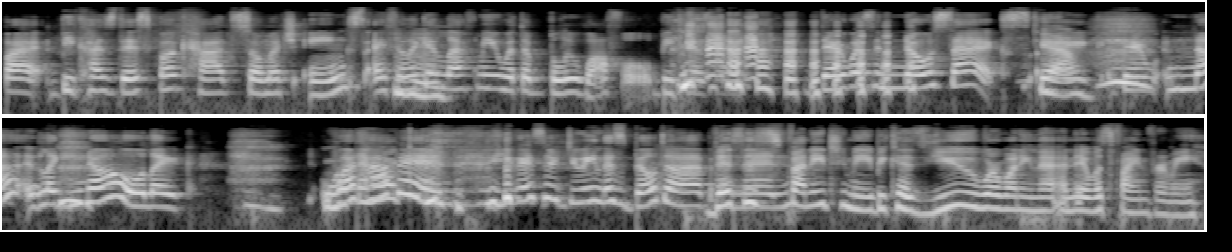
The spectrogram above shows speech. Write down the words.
But because this book had so much inks, I feel like Mm-hmm. it left me with a blue waffle because like, there was no sex. Yeah. Like there not like no, like what, heck? happened? you guys are doing this build up. This and is funny to me because you were wanting that and it was fine for me.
